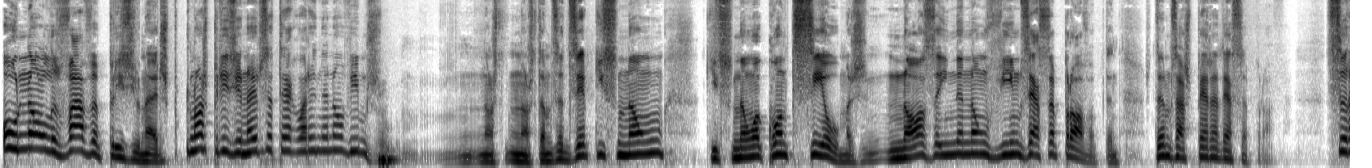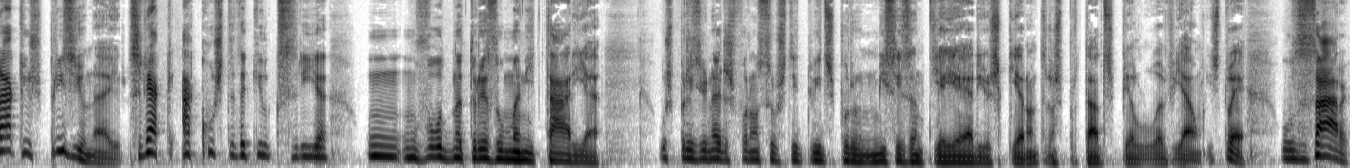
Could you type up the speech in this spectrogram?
ou não levava prisioneiros, porque nós prisioneiros até agora ainda não vimos. Nós, nós estamos a dizer que isso não que isso não aconteceu, mas nós ainda não vimos essa prova. Portanto, estamos à espera dessa prova. Será que os prisioneiros, será que à custa daquilo que seria um, um voo de natureza humanitária, os prisioneiros foram substituídos por mísseis antiaéreos que eram transportados pelo avião? Isto é, usar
